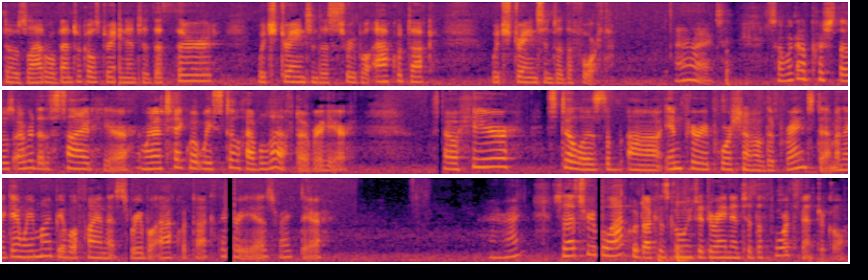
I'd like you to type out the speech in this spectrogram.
those lateral ventricles drain into the third, which drains into the cerebral aqueduct, which drains into the fourth. All right, so we're going to push those over to the side here. going to take what we still have left over here. So here still is the uh, inferior portion of the brainstem, and again, we might be able to find that cerebral aqueduct. There he is, right there. All right, so that cerebral aqueduct is going to drain into the fourth ventricle,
